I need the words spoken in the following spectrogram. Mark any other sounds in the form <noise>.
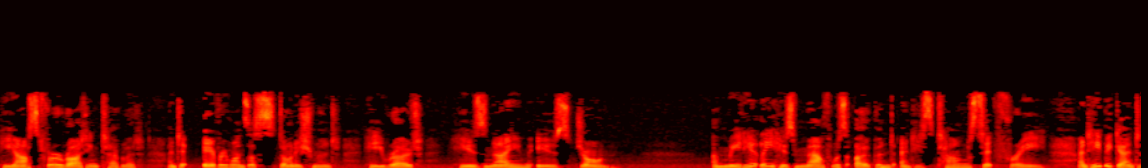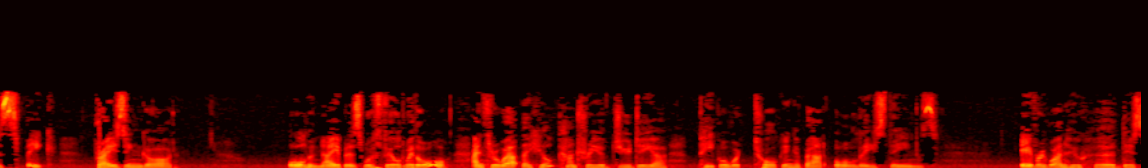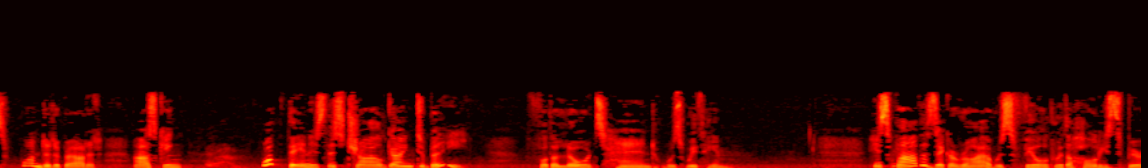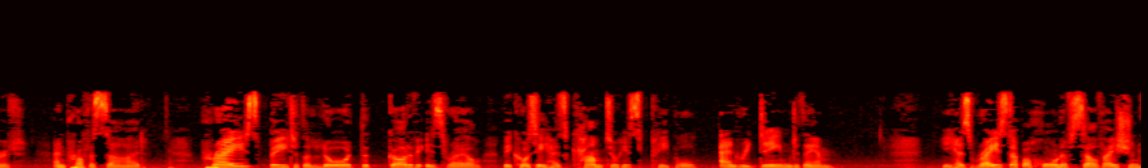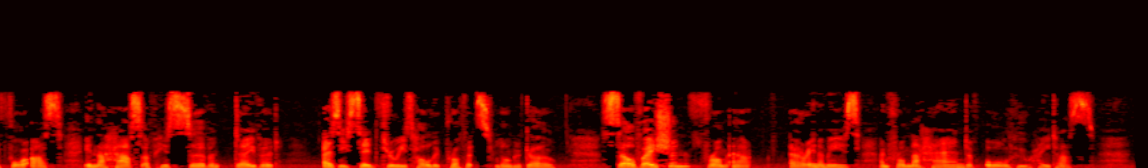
He asked for a writing tablet, and to everyone's astonishment, he wrote, His name is John. Immediately his mouth was opened and his tongue set free, and he began to speak, praising God. All the neighbours were filled with awe, and throughout the hill country of Judea, people were talking about all these things. Everyone who heard this wondered about it, asking, What then is this child going to be? For the Lord's hand was with him. His father Zechariah was filled with the Holy Spirit and prophesied, Praise be to the Lord, the God of Israel, because he has come to his people and redeemed them. He has raised up a horn of salvation for us in the house of his servant David, as he said through his holy prophets long ago. Salvation from our, our enemies and from the hand of all who hate us,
